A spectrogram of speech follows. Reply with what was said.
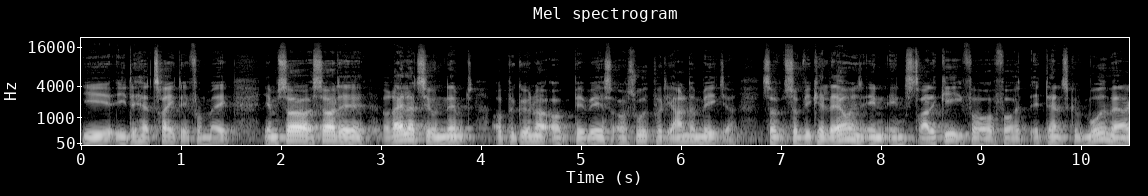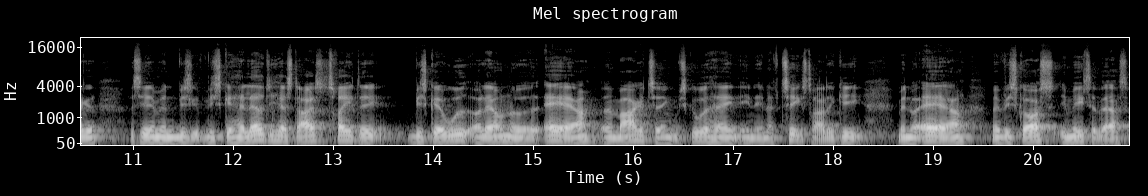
i, i det her 3D-format, jamen så, så er det relativt nemt at begynde at bevæge os ud på de andre medier, så, så vi kan lave en, en strategi for, for et, et dansk modmærke, og sige, at vi, vi skal have lavet de her styles 3D, vi skal ud og lave noget AR-marketing, øh, vi skal ud og have en, en NFT-strategi med noget AR, men vi skal også i metavers.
